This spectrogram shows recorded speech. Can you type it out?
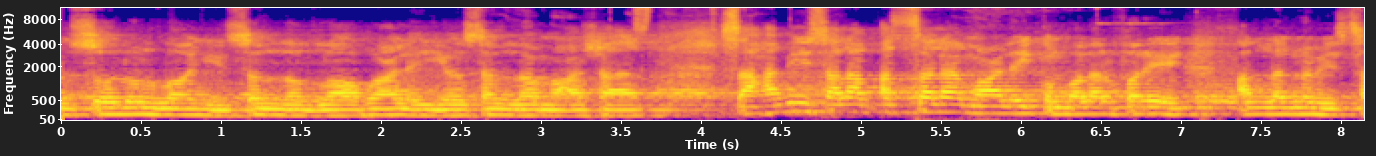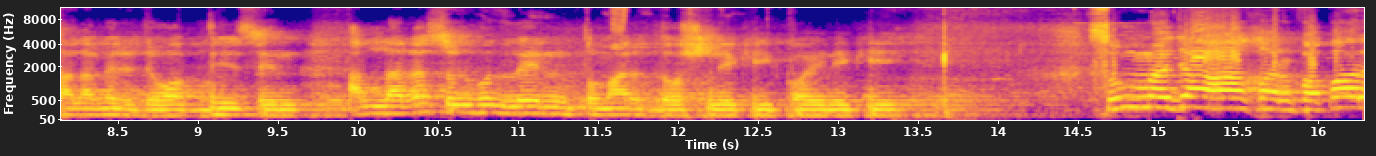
রাসূলুল্লাহ সাল্লাল্লাহু আলাইহি ওয়াসাল্লাম আশা। সাহাবী সালাম, আসসালামু আলাইকুম বলার পরে আল্লাহ নবী সালামের জবাব দিয়েছেন। আল্লাহ রাসূল বললেন, তোমার দোষ নেকি, কয় নেকি? ثم جاء آخر فقال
